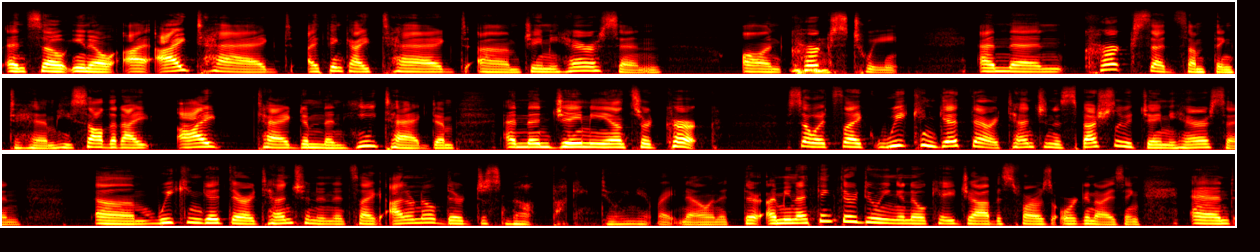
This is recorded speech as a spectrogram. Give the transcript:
And so, you know, I, I tagged, I think I tagged um, Jamie Harrison on Kirk's tweet. And then Kirk said something to him. He saw that I, I tagged him, then he tagged him. And then Jamie answered Kirk. So it's like we can get their attention, especially with Jamie Harrison. Um, we can get their attention, and it's like I don't know, they're just not fucking doing it right now. And it, they're, I mean, I think they're doing an okay job as far as organizing. And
